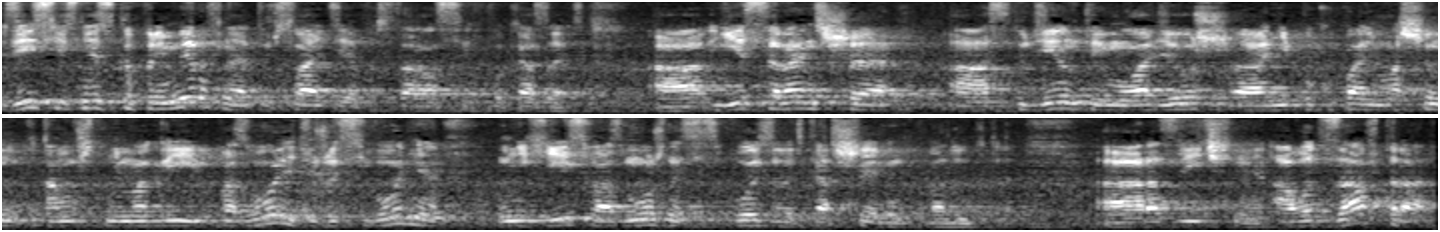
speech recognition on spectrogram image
Здесь есть несколько примеров на этом слайде, я постарался их показать. А, если раньше а, студенты и молодежь а, не покупали машину, потому что не могли ее позволить, уже сегодня у них есть возможность использовать каршеринг продукта различные. А вот завтра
